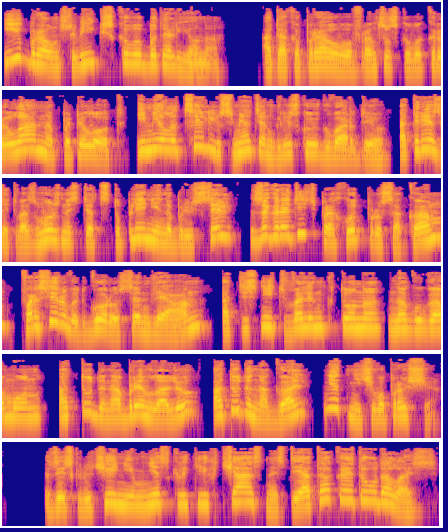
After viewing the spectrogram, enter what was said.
и брауншвейгского батальона. Атака правого французского крыла на Папилот имела целью смять английскую гвардию, отрезать возможность отступления на Брюссель, загородить проход прусакам, форсировать гору Сен-Леан, оттеснить Веллингтона на Гугамон, оттуда на Брен-Лалё, оттуда на Галь. Нет ничего проще. За исключением нескольких частностей, атака эта удалась.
